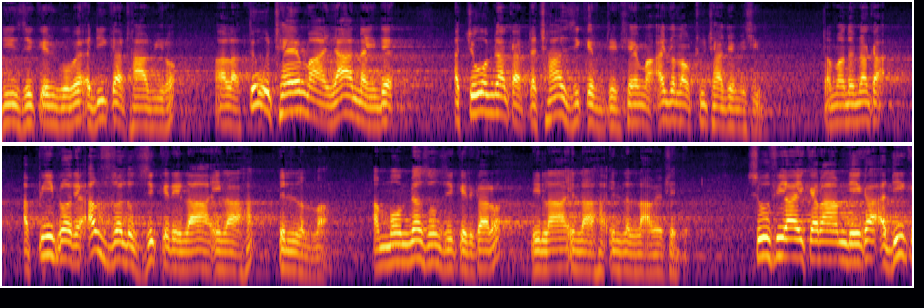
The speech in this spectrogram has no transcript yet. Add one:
ဒီဇီကရကိုပဲအဓိကထားပြီးတော့ ဟာလာသူ့အแทမှာရနိုင်တဲ့အကျိုးအမြတ်ကတခြားဇီကရတွေထဲမှာအဲ့ဒါလောက်ထူးခြားခြင်းမရှိဘူးတမန်တော်မြတ်ကအပီးပြောတယ်အဖဇလုဇီကရလာအီလာဟာအီလလာအမုံမြတ်ဆုံးဇီကရကတော့ဒီလာအီလာဟာအီလလာပဲဖြစ်တယ်ဆူဖီအိုင်ကရမ်ဒီကအဓိက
